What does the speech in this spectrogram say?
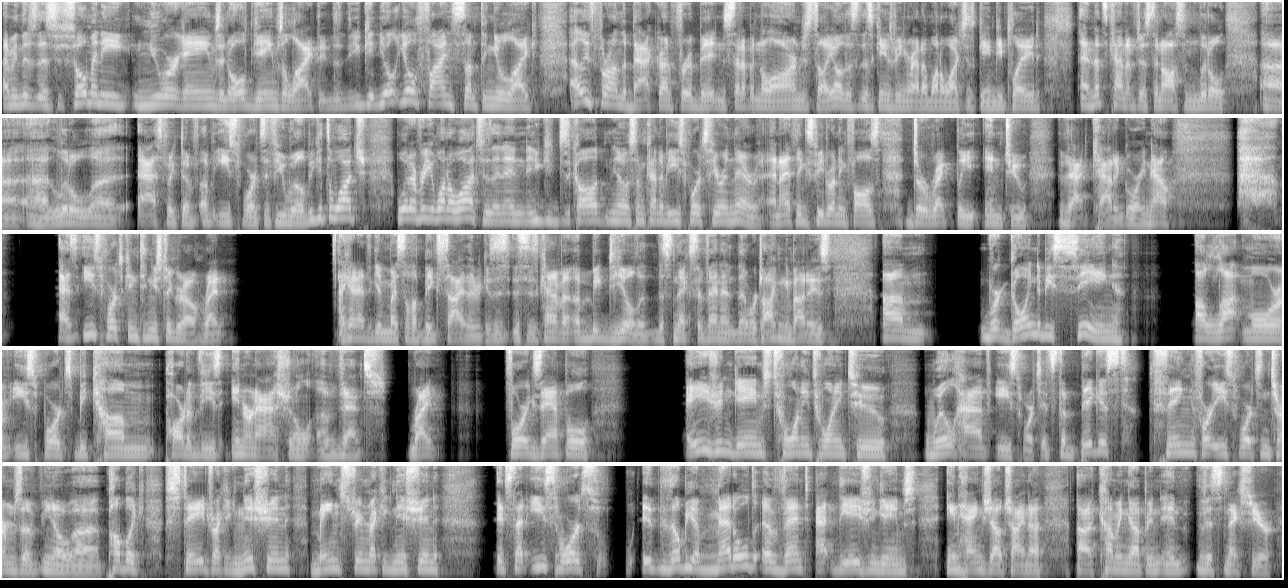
I mean, there's there's so many newer games and old games alike. That you can you'll you'll find something you'll like. At least put on the background for a bit and set up an alarm. Just tell you, oh, this this game's being ran. I want to watch this game be played. And that's kind of just an awesome little uh, uh, little uh, aspect of, of esports, if you will. You get to watch whatever you want to watch, and, and you can just call it you know some kind of esports here and there. And I think speedrunning falls directly into that category. Now, as esports continues to grow, right? I kind of have to give myself a big sigh there because this, this is kind of a, a, big deal that this next event that we're talking about is um, we're going to be seeing a lot more of esports become part of these international events, right? For example, Asian Games 2022 will have esports. It's the biggest thing for esports in terms of, you know, uh, public stage recognition, mainstream recognition. It's that esports, it, there'll be a medaled event at the Asian Games in Hangzhou, China, uh, coming up in, in this next year.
